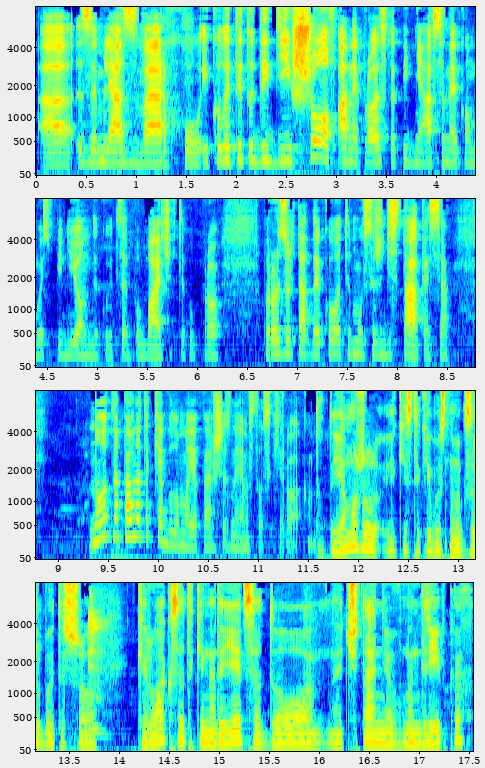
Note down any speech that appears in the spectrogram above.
а, земля зверху, і коли ти туди дійшов, а не просто піднявся на якомусь підйомнику і це побачив, типу про, про результат, до якого ти мусиш дістатися. Ну, от, напевно, таке було моє перше знайомство з Керуаком. Тобто я можу якийсь такий висновок зробити, що Керуак все-таки надається до е, читання в мандрівках.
